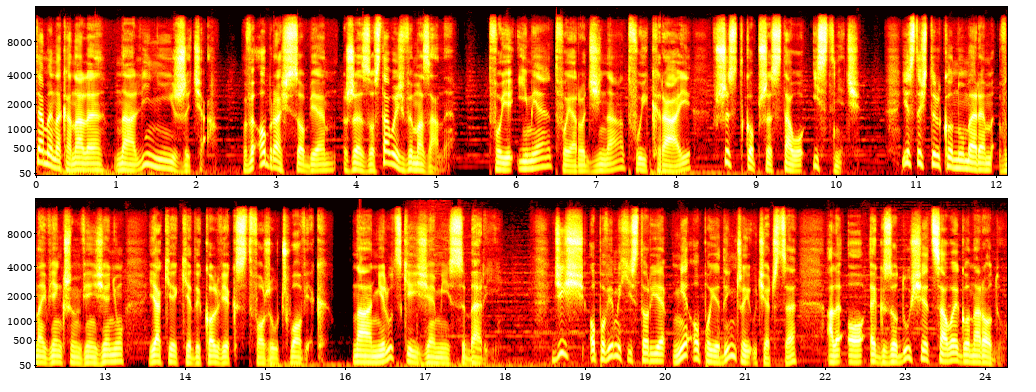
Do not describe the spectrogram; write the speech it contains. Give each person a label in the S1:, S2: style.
S1: Witamy na kanale Na linii życia. Wyobraź sobie, że zostałeś wymazany. Twoje imię, twoja rodzina, twój kraj, wszystko przestało istnieć. Jesteś tylko numerem w największym więzieniu, jakie kiedykolwiek stworzył człowiek. Na nieludzkiej ziemi Syberii. Dziś opowiemy historię nie o pojedynczej ucieczce, ale o egzodusie całego narodu.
